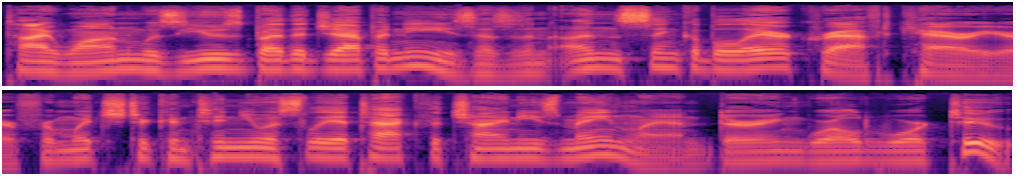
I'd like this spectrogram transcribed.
Taiwan was used by the Japanese as an unsinkable aircraft carrier from which to continuously attack the Chinese mainland during World War II.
